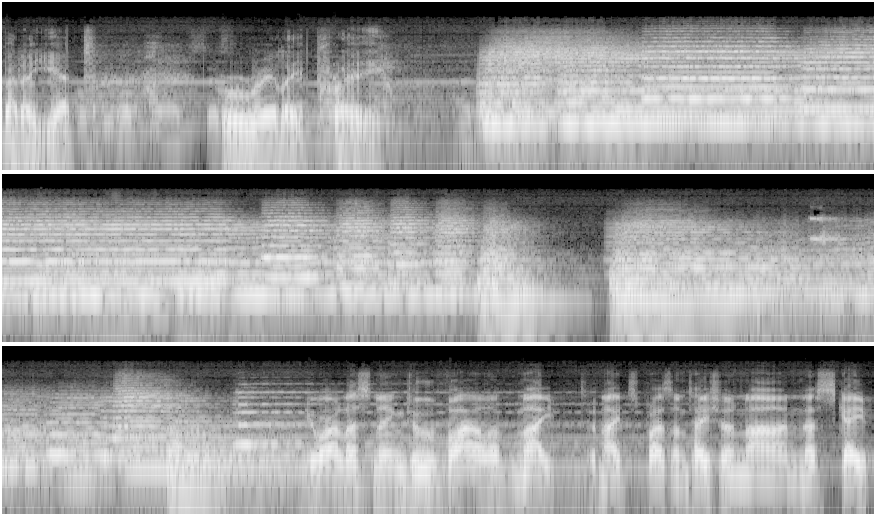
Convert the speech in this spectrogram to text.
Better yet, really pray. Are listening to Violent Night, tonight's presentation on Escape.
